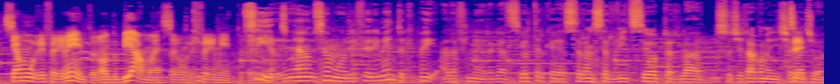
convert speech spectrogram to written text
siamo un riferimento, no? dobbiamo essere un riferimento. Sì, Binasco. eh, siamo un riferimento che poi alla fine, ragazzi, oltre che essere un servizio per la società, come diceva Sì. Gio,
